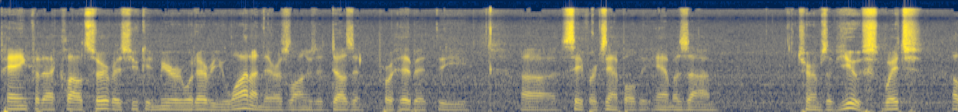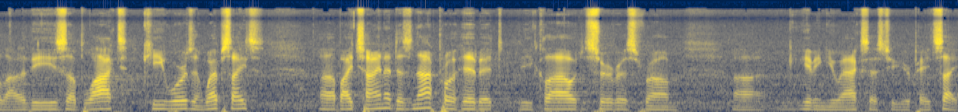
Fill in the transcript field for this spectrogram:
paying for that cloud service, you can mirror whatever you want on there as long as it doesn't prohibit the, uh, say for example, the Amazon terms of use, which a lot of these uh, blocked keywords and websites uh, by China does not prohibit the cloud service from uh, giving you access to your paid site.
